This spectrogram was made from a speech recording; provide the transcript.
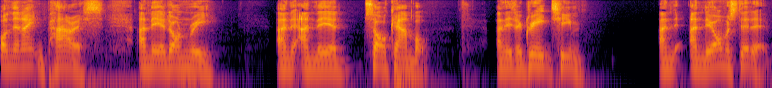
on the night in Paris, and they had Henry, and and they had Sol Campbell, and they had a great team, and and they almost did it.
